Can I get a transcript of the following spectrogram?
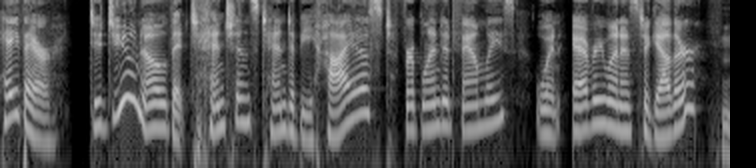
Hey there. Did you know that tensions tend to be highest for blended families when everyone is together?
